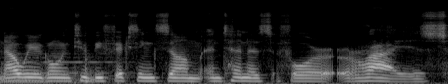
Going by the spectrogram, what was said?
Now we are going to be fixing some antennas for Rais.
